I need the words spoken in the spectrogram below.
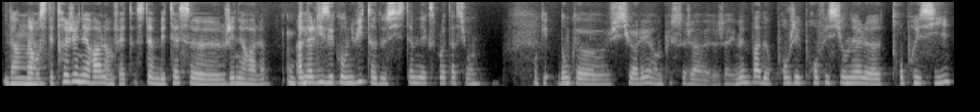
dans... Alors, c'était très général, en fait. C'était un BTS euh, général. Analyse et conduite de systèmes d'exploitation. Ok. Donc, euh, j'y suis allée. En plus, j'avais même pas de projet professionnel trop précis.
